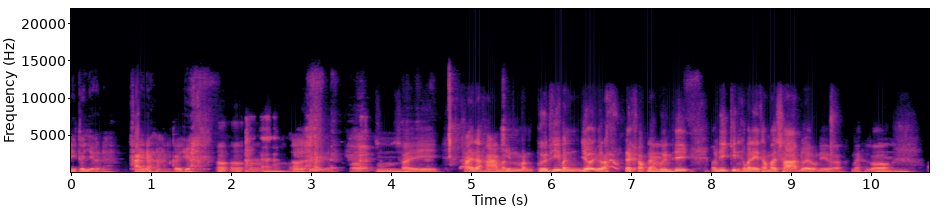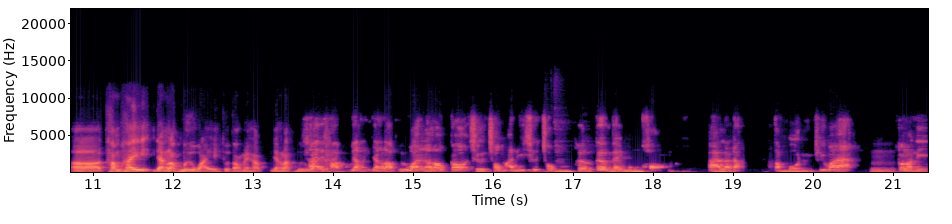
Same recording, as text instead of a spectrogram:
นี่ก็เยอะนะค่ายทหารก็เยอะ เออเออเออโอเคใช้ค่ายทหารมันมันพื้นที่มันเยอะอยู่แล้วนะครับในพื้นที่บางทีกินเข้ามาในธรรมชาติด้วยบางทีนะก็ ทำให้ยังรับมือไหวถูกต้องไหมครับ ยังรับมือไหวใช่ครับยังยังรับมือไหวแล้วเราก็ชื่นชมอันนี้ชื่นชมเพิ่มเติมในมุมของอ่าระดับตำบลที่ว่ากรณี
